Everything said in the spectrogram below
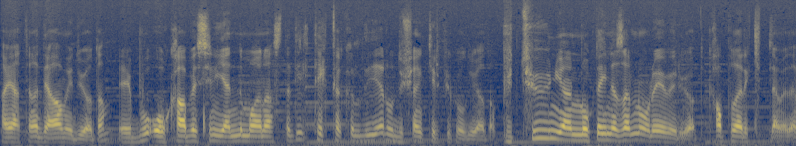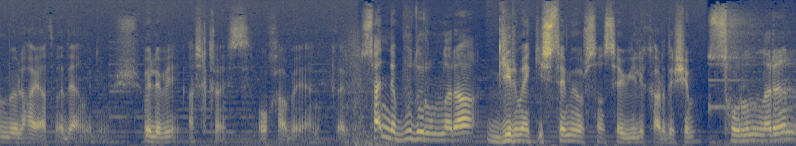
hayatına devam ediyor adam. E, bu OKB'sini yendi manasında değil, tek takıldığı yer o düşen kirpik oluyor adam. Bütün yani noktayı nazarını oraya veriyor. Kapıları kilitlemeden böyle hayatına devam ediyormuş. Böyle bir aşk hikayesi. OKB yani. Garip. Sen de bu durumlara girmek istemiyorsan sevgili kardeşim, sorunların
